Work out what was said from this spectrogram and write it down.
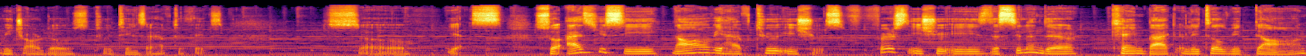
which are those two things I have to fix. So yes. So as you see now we have two issues. First issue is the cylinder came back a little bit down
